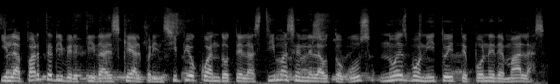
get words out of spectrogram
Y la parte divertida es que al principio cuando te lastimas en el autobús no es bonito y te pone de malas.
